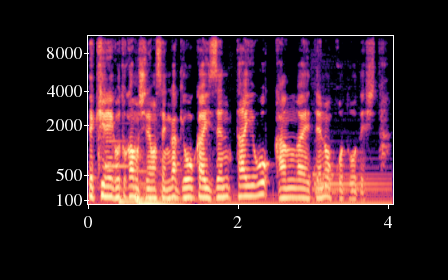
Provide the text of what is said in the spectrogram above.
え綺麗事かもしれませんが、業界全体を考えてのことでした。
